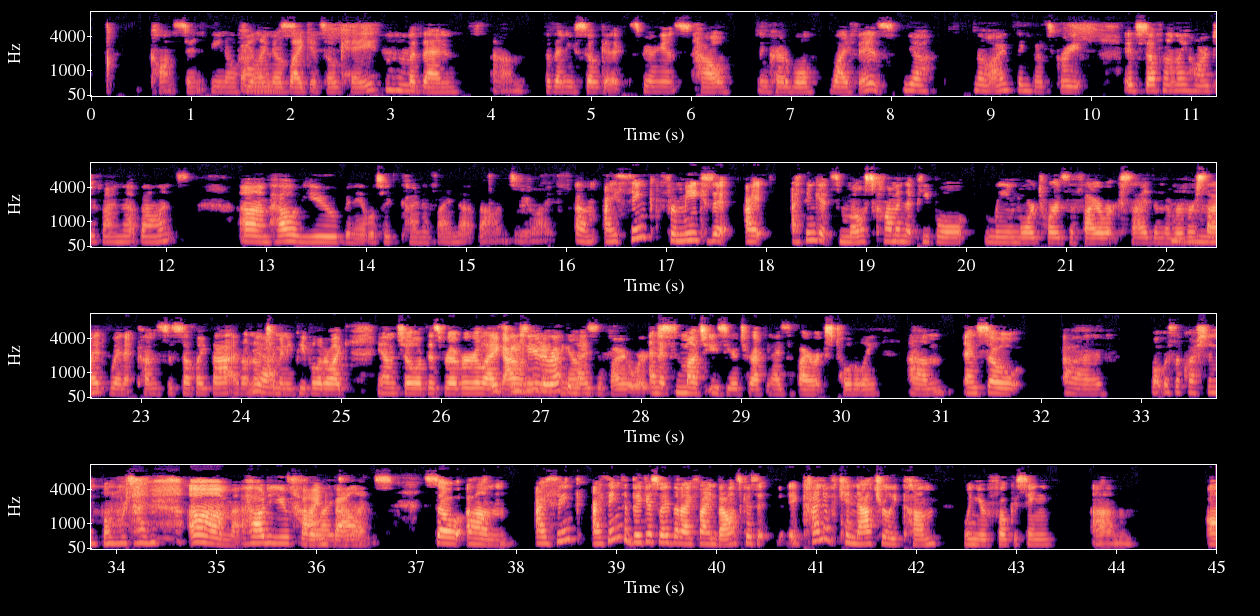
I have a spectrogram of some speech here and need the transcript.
constant, you know, feeling of like it's okay, Mhm. but then, um, but then you still get experience how incredible life is. Yeah. No, I think that's great. It's definitely hard to find that balance. Um, how have you been able to kind of find that balance in your life? Um, I think for me, because it, I, I think it's most common that people lean more towards the fireworks side than the river Mhm. side when it comes to stuff like that. I don't know Yeah. too many people that are like, yeah, I'm chill with this river. Like, it's I easier to recognize else. the fireworks. and it's much easier to recognize the fireworks totally. Um, and so, uh, what was the question? One more time. um, how do you find do balance? So, um, I think I think the biggest way that I find balance because it it kind of can naturally come when you're focusing um,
